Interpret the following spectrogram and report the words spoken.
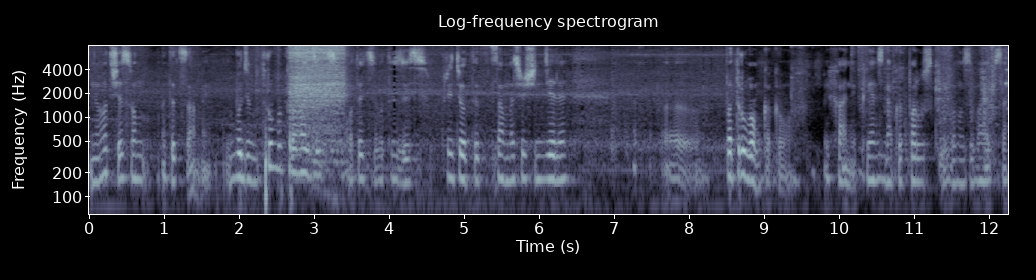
И вот сейчас он этот самый. Будем трубы проводить. Вот эти вот здесь придет этот сам на следующей неделе э, по трубам, как его, механик. Я не знаю, как по-русски его называется.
